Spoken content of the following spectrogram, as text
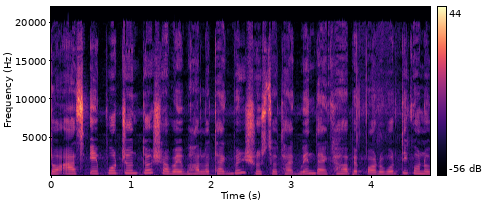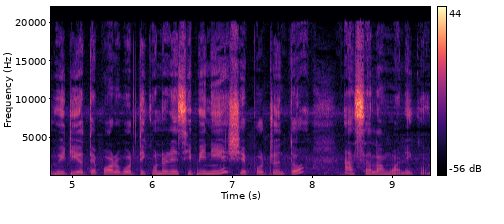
তো আজ এ পর্যন্ত সবাই ভালো থাকবেন, সুস্থ থাকবেন। দেখা হবে পরবর্তী কোনো ভিডিওতে। পরবর্তী কোনো রেসিপি নিয়ে সে পর্যন্ত। আসসালামু আলাইকুম।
